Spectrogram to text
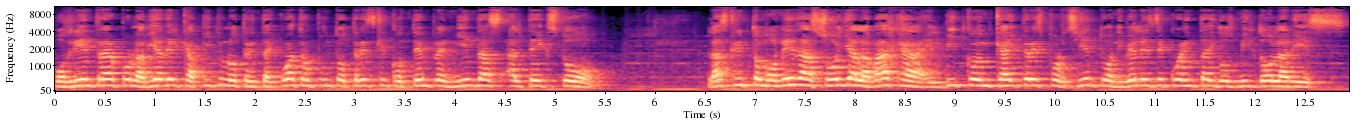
podría entrar por la vía del capítulo 34.3 que contempla enmiendas al texto. Las criptomonedas hoy a la baja, el Bitcoin cae 3% a niveles de 42 mil dólares.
